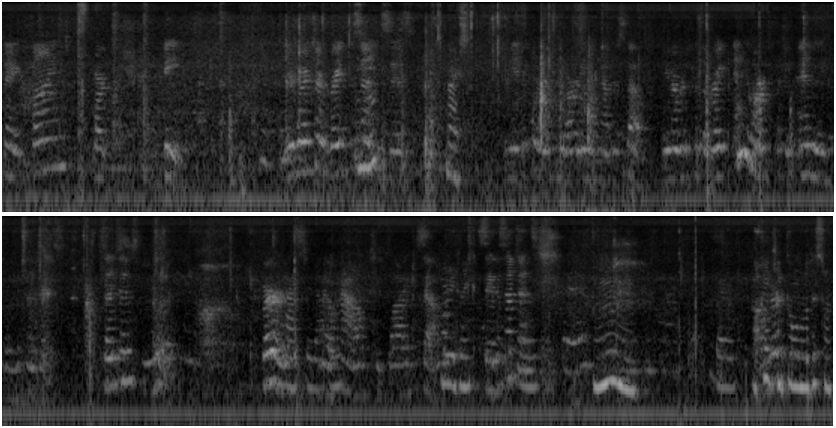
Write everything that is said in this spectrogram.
Okay, find part B. You're going to rate the Mhm. sentences, Nice. you need to put it, you already have this stuff. Remember to put the right end mark at the end of the sentence. Sentence would. Birds know how to fly south. What do you think? Say the sentence, Mm. Okay, keep going with this one.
